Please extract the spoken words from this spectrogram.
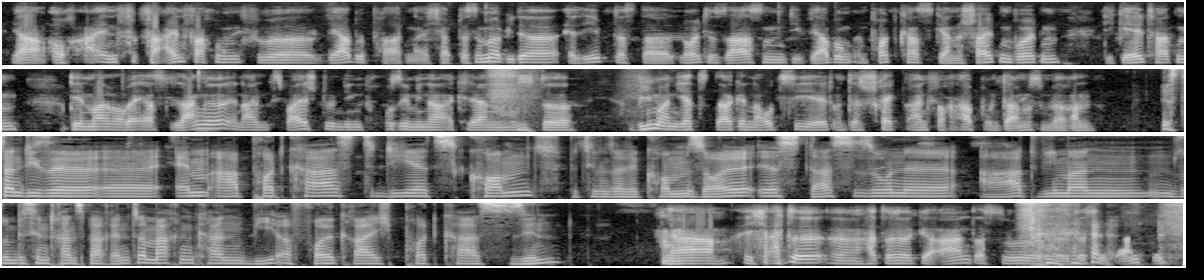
ja, auch ein, Vereinfachung für Werbepartner. Ich habe das immer wieder erlebt, dass da Leute saßen, die Werbung im Podcast gerne schalten wollten, die Geld hatten, denen man aber erst lange in einem zweistündigen Proseminar erklären musste, wie man jetzt da genau zählt. Und das schreckt einfach ab und da müssen wir ran. Ist dann diese äh, MA-Podcast, die jetzt kommt, beziehungsweise kommen soll, ist das so eine Art, wie man so ein bisschen transparenter machen kann, wie erfolgreich Podcasts sind? Ja, ich hatte, äh, hatte geahnt, dass du äh, das jetzt ansprichst.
